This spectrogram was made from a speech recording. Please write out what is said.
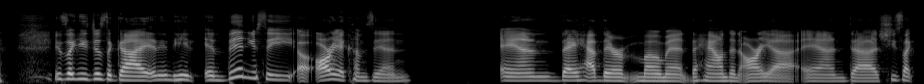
he's like he's just a guy, and he and then you see uh, Arya comes in, and they have their moment, the Hound and Arya, and uh, she's like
